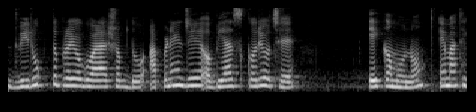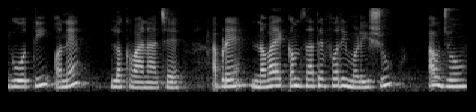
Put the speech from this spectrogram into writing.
દ્વિરુક્ત પ્રયોગવાળા શબ્દો આપણે જે અભ્યાસ કર્યો છે એકમોનો, એમાંથી ગોતી અને લખવાના છે. આપણે નવા એકમ સાથે ફરી મળીશું. આવજો.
